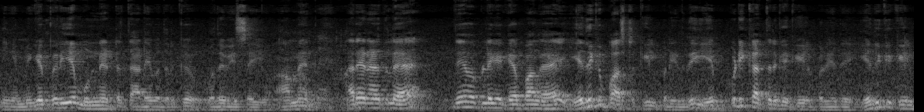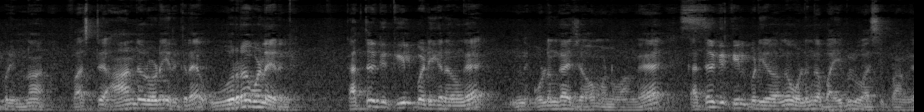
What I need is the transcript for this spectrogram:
நீங்கள் மிகப்பெரிய முன்னேற்றத்தை அடைவதற்கு உதவி செய்யும். ஆமென். நிறைய நேரத்தில் தேவ பிள்ளைங்க கேட்பாங்க எதுக்கு பாஸ்டர் கீழ்ப்படியுது எப்படி கத்தருக்கு கீழ்ப்படியுது எதுக்கு கீழ்ப்படியணும்னா ஃபஸ்ட்டு ஆண்டவரோட இருக்கிற உறவுல இருங்க. கத்தருக்கு கீழ்ப்படுகிறவங்க ஒழுங்காக ஜெபம் பண்ணுவாங்க. கத்தருக்கு கீழ்ப்படுகிறவங்க ஒழுங்காக பைபிள் வாசிப்பாங்க.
